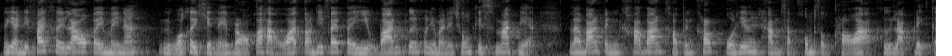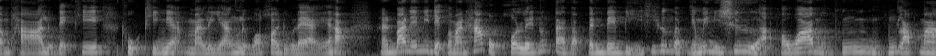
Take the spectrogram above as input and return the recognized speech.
หรืออย่างที่ฝ้ายเคยเล่าไปไหมนะ หรือว่าเคยเขียนในบล็อกก็ค่ะว่าตอนที่ฝ้ายไปอยู่บ้านเพื่อนคนเดียวมาในช่วงคริสต์มาสเนี่ย แล้วบ้านเป็นข้าบ้านเขาเป็นครอบครัวที่ไปทำสังคมสงเคราะห์อะคือรับเด็กกำพร้าหรือเด็กที่ถูกทิ้งเนี่ยมาเลี้ยงหรือว่าคอยดูแลอย่างเงี้ยค่ะนั้นบ้านนี้มีเด็กประมาณ 5 6 คนเลยตั้งแต่แบบเป็น baby ที่เพิ่งแบบยังไม่มีชื่ออะเพราะว่าเหมือนเพิ่งเพิ่งรับมา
